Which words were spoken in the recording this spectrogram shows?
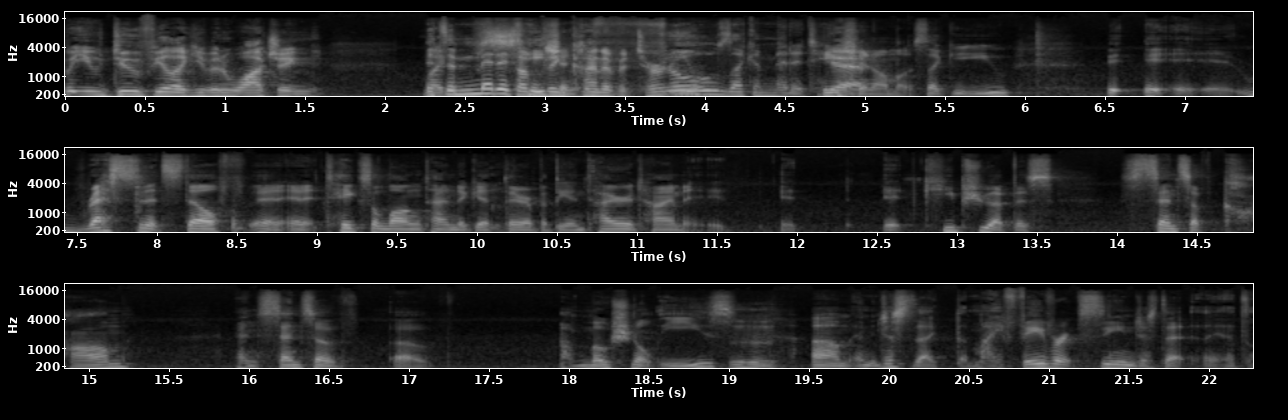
But you do feel like you've been watching. Like, it's a meditation. Something kind It of eternal. Feels like a meditation Yeah. almost. Like you, it, it, it rests in itself, and, and it takes a long time to get there. But the entire time, it it it keeps you at this sense of calm and sense of of emotional ease. Mm-hmm. Um, and just like the, my favorite scene, just that it's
